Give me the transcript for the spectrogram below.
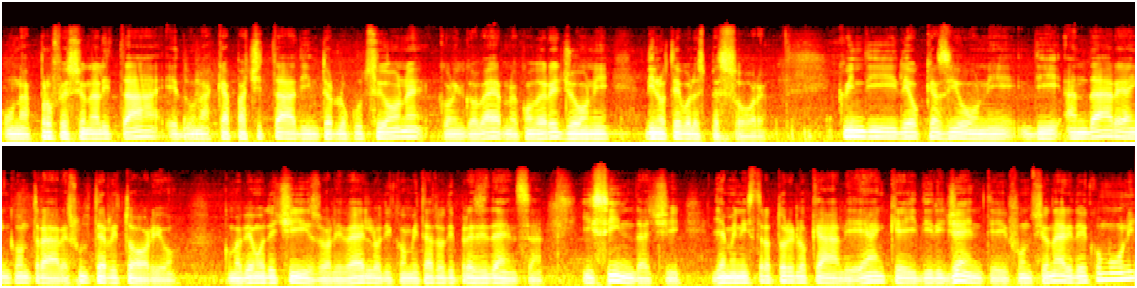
una professionalità ed una capacità di interlocuzione con il governo e con le regioni di notevole spessore. Quindi le occasioni di andare a incontrare sul territorio, come abbiamo deciso a livello di comitato di presidenza, i sindaci, gli amministratori locali e anche i dirigenti e i funzionari dei comuni,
